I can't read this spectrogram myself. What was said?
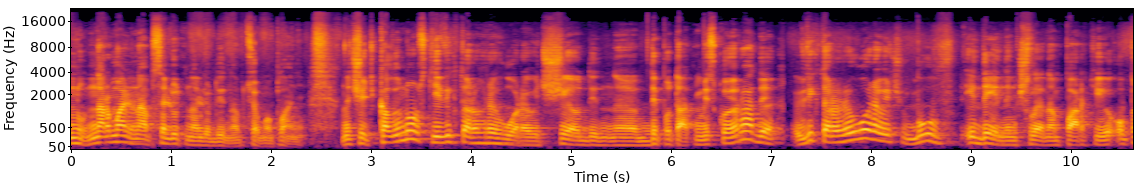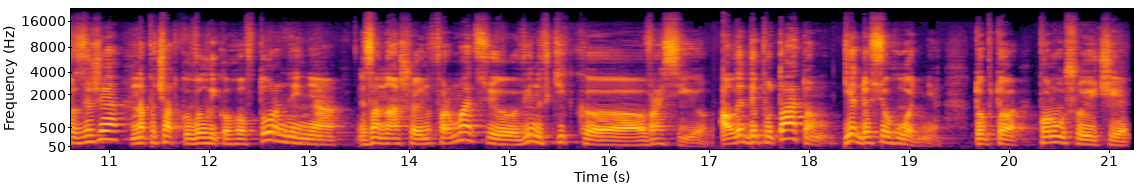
ну, нормальна, абсолютна людина в цьому плані. Значить, Калиновський Віктор Григорович, ще один депутат міської ради. Віктор Григорович був ідейним членом партії ОПЗЖ. На початку великого вторгнення, за нашою інформацією, він втік е, в Росію. Але депутатом є до сьогодні. Тобто, порушуючи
